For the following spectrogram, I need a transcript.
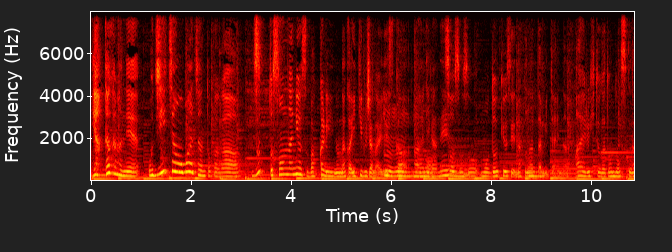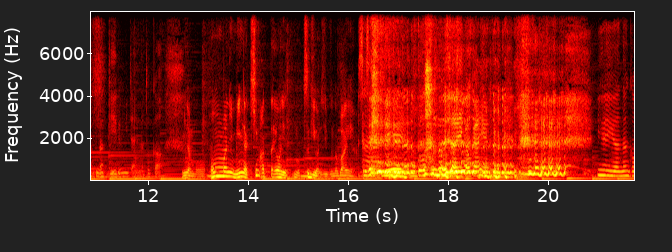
いやだからねおじいちゃんおばあちゃんとかがずっとそんなニュースばっかりの中生きるじゃないですか、うんうん周りがね。そうそうそう。もう同級生亡くなったみたいな、会える人がどんどん少なくなっているみたいなとか。みんなもうほんまにみんな決まったようにもう次は自分の番や。そうなね。もうどう反応したらいいか分からへん いやいやなんか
